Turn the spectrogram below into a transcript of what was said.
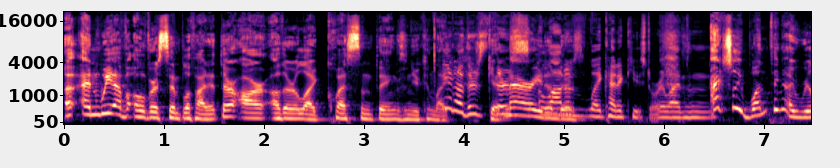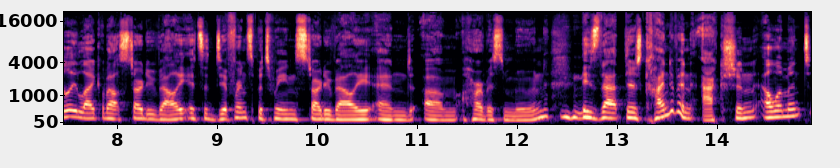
Uh, and we have oversimplified it. There are other like quests and things, and you can like You know, there's get there's married. a lot of like kind of cute storylines and Actually, one thing I really like about Stardew Valley, it's a difference between Stardew Valley and um, Harvest Moon, Mm-hmm. is that there's kind of an action element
